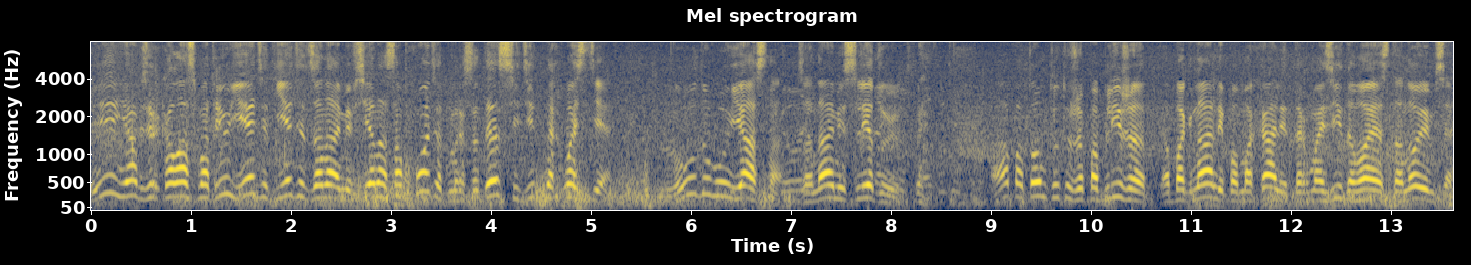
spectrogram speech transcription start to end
И я в зеркала смотрю, едет, едет за нами. Все нас обходят, Мерседес сидит на хвосте. Ну, думаю, ясно, за нами следуют. А потом тут уже поближе обогнали, помахали, тормози, давай остановимся.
